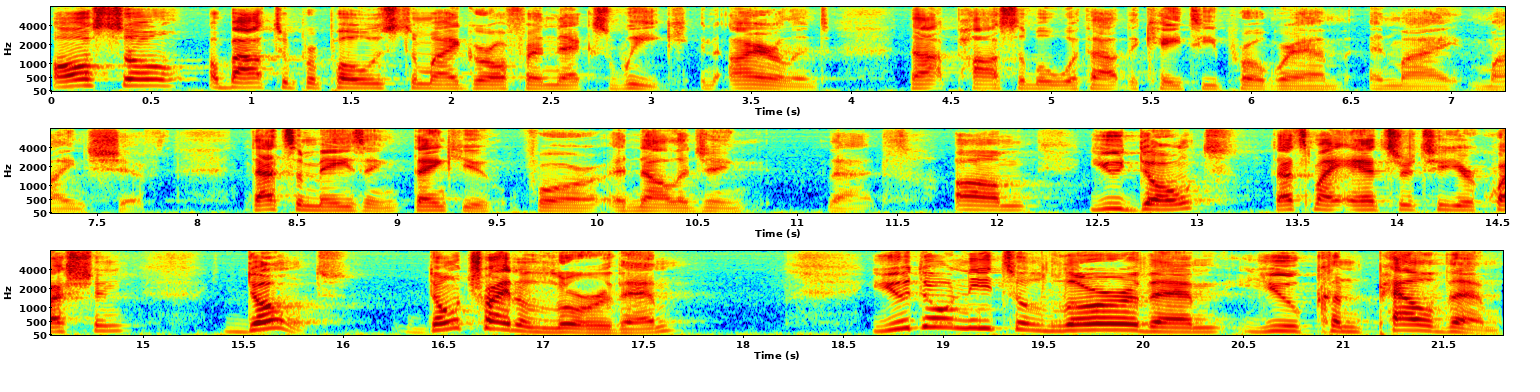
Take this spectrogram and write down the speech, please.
Also, about to propose to my girlfriend next week in Ireland. Not possible without the KT program and my mind shift. That's amazing. Thank you for acknowledging that. Um, you don't. That's my answer to your question. Don't. Don't try to lure them. You don't need to lure them, you compel them.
